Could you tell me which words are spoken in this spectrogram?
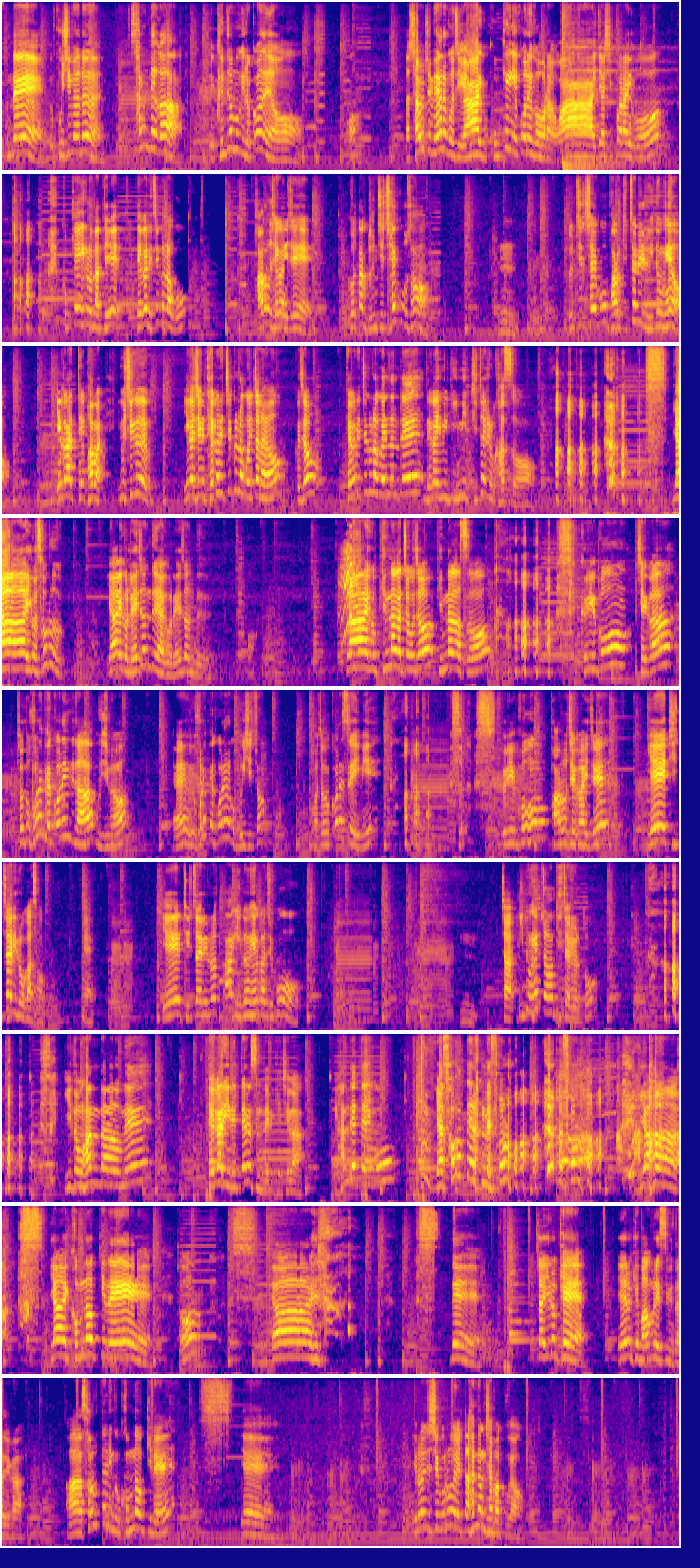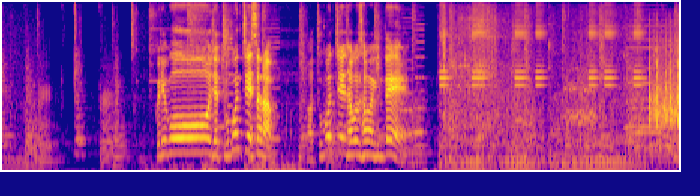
근데 보시면은 상대가 이 근접무기를 꺼내요. 어? 나 준비 하는 거지. 야 이거 곡괭이 꺼낸 거 봐라. 와 이 자식 봐라 이거 곡괭이로 나 대, 대가리 찍으려고. 바로 제가 이제 그거 딱 눈치채고서 음 눈치채고 바로 뒷자리로 이동해요. 얘가 대, 봐봐. 이거 지금 얘가 지금 대가리 찍으려고 했잖아요. 그죠? 대가리 찍으려고 했는데 내가 이미 이미 뒷자리로 갔어. 야 이거 소름. 야 이거 레전드야 이거 레전드. 어? 야 이거 빗나갔죠 그죠? 빗나갔어. 그리고 제가 저도 후레팬 꺼냅니다 보시면 예 여기 후레팬 꺼내는 거 보이시죠? 어 저도 꺼냈어요 이미 그리고 바로 제가 이제 얘 뒷자리로 가서 예. 얘 뒷자리로 딱 이동해가지고 음. 자 이동했죠 뒷자리로 또 이동한 다음에 대가리를 때렸습니다 이렇게 제가 한 대 때리고 야 서로 때렸네 서로 서로 야야 겁나 웃기네 어? 어야 네. 자 이렇게 이렇게 마무리했습니다 제가. 아 서로 때린 거 겁나 웃기네. 예. 이런 식으로 일단 한 명 잡았고요. 그리고 이제 두 번째 사람. 아, 두 번째 잡은 상황인데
